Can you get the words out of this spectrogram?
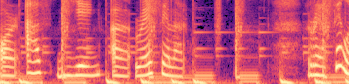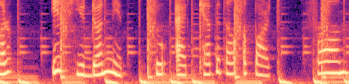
or us being a reseller. Reseller is you don't need to add capital apart from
